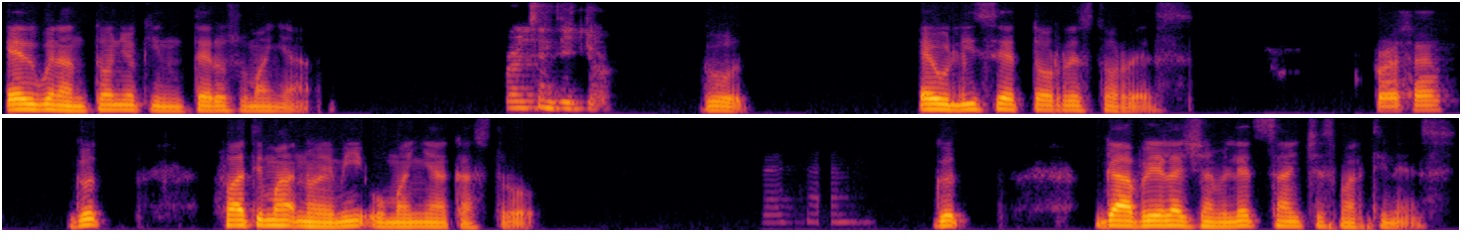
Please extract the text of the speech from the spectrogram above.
Edwin Antonio Quintero Sumaña. Present teacher. Good. Eulice Torres Torres. Present. Good. Fátima Noemí Umaña Castro. Good. Gabriela Jamilet Sánchez Martínez.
